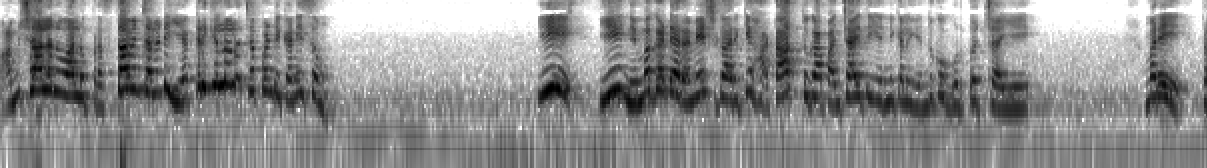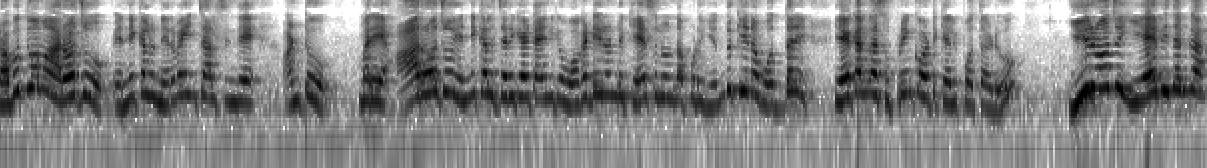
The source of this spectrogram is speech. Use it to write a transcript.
అంశాలను వాళ్ళు ప్రస్తావించాలంటే ఎక్కడికి వెళ్ళాలో చెప్పండి కనీసం. ఈ ఈ నిమ్మగడ్డ రమేష్ గారికి హఠాత్తుగా పంచాయతీ ఎన్నికలు ఎందుకు గుర్తొచ్చాయి? మరి ప్రభుత్వం ఆ రోజు ఎన్నికలు నిర్వహించాల్సిందే అంటూ మరి ఆ రోజు ఎన్నికలు జరిగే టైంకి ఒకటి రెండు కేసులు ఉన్నప్పుడు ఎందుకు ఈయన వద్దని ఏకంగా సుప్రీంకోర్టుకి వెళ్ళిపోతాడు? ఈరోజు ఏ విధంగా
